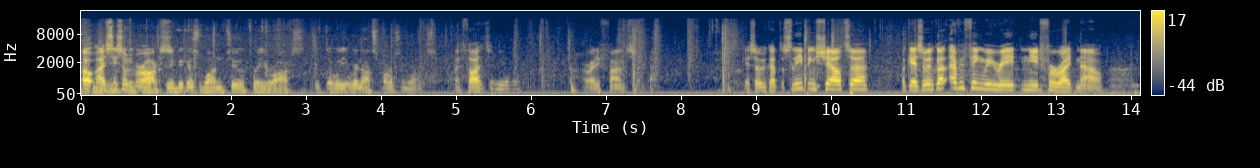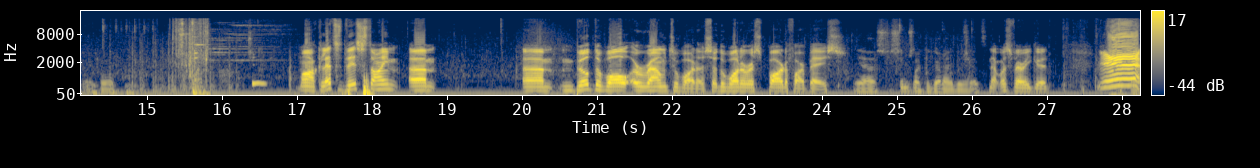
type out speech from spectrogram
Oh, I see some rocks. Because one, two, three rocks. It- we, we're not sparse on rocks. I thought Like any other. already found some. Okay, so we've got the sleeping shelter. Okay, so we've got everything we need for right now. Okay, cool. Mark, let's this time um um build the wall around the water, so the water is part of our base. Yes, seems like a good idea. That was very good. Yeah.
